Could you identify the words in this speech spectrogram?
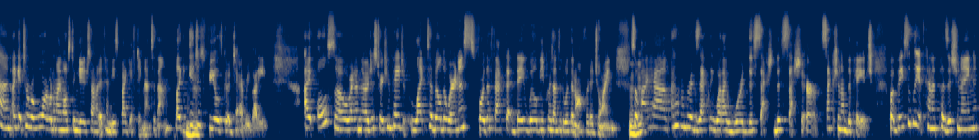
and I get to reward one of my most engaged summit attendees by gifting that to them. Like it Mhm. just feels good to everybody. I also, right on the registration page, like to build awareness for the fact that they will be presented with an offer to join. So Mhm. I have, I don't remember exactly what I word this section, this session or section of the page, but basically it's kind of positioning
